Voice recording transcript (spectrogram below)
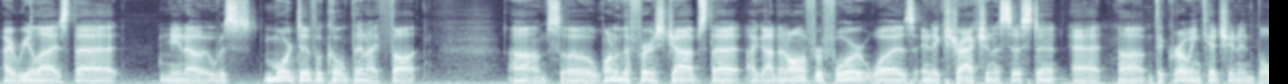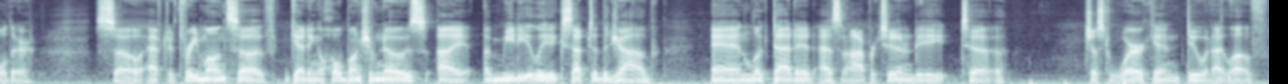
I realized that you know it was more difficult than I thought. Um, so one of the first jobs that I got an offer for was an extraction assistant at uh, the Growing Kitchen in Boulder. So after three months of getting a whole bunch of no's, I immediately accepted the job and looked at it as an opportunity to just work and do what I love.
